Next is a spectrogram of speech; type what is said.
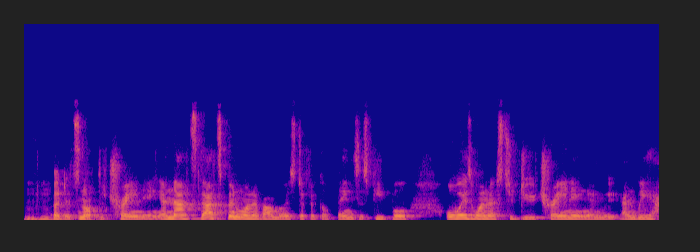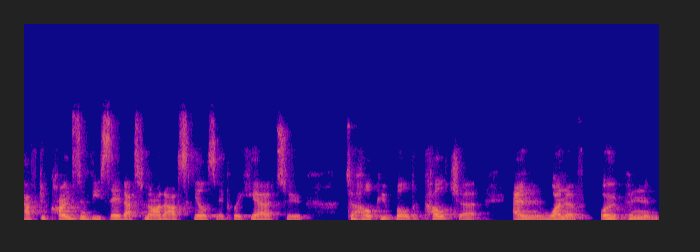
Mm-hmm. But it's not the training, and that's that's been one of our most difficult things. Is people always want us to do training, and we and we have to constantly say that's not our skill set. We're here to to help you build a culture and one of open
